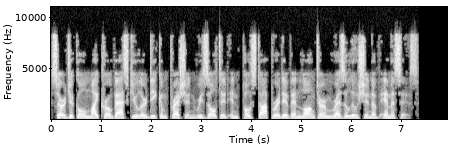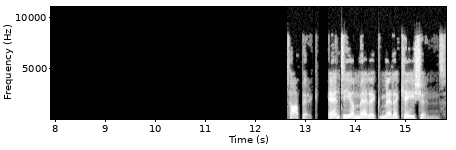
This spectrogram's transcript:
Surgical microvascular decompression resulted in postoperative and long-term resolution of emesis. Topic: Antiemetic medications.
